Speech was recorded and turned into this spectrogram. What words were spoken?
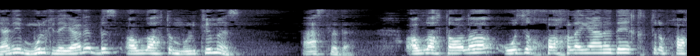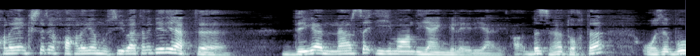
Ya'ni mulk degani biz ollohni mulkimiz aslida. Alloh taolo o'zi xohlaganidek qilib turib xohlagan kishilarga xohlagan musibatini beryapti degan narsa iymonni yangilaydi ya'ni biz ha to'xta o'zi bu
